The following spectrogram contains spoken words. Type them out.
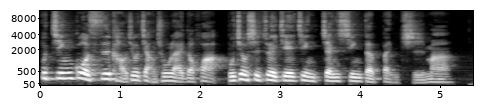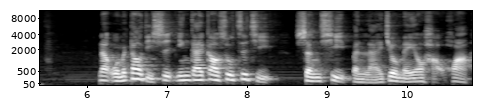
不经过思考就讲出来的话，不就是最接近真心的本质吗？那我们到底是应该告诉自己，生气本来就没有好话，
